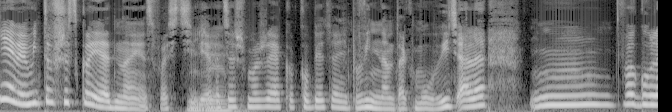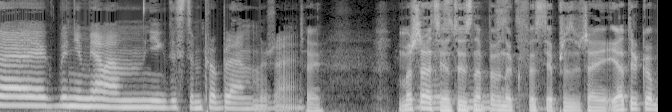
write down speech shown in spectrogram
nie wiem, i to wszystko jedno jest właściwie, chociaż może jako kobieta nie powinnam tak mówić, ale mm, w ogóle jakby nie miałam nigdy z tym problemu, że... Tak. Masz rację, no to jest na pewno kwestia przyzwyczajenia. Ja tylko,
